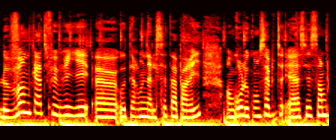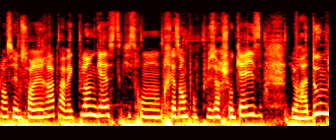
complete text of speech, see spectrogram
le 24 février euh, au Terminal 7 à Paris. En gros, le concept est assez simple. hein, C'est une soirée rap avec plein de guests qui seront présents pour plusieurs showcases. Il y aura Dooms,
